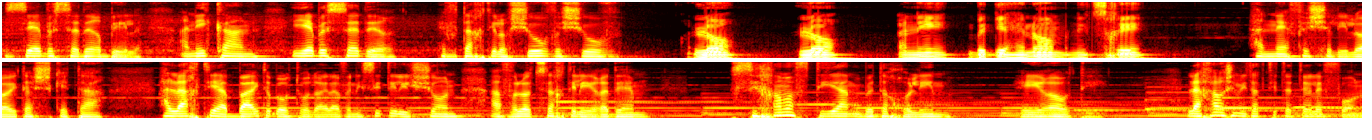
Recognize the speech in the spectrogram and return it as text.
זה יהיה בסדר, ביל. אני כאן, יהיה בסדר. הבטחתי לו שוב ושוב. לא, לא. אני בגיהנום נצחי. הנפש שלי לא הייתה שקטה. הלכתי הביתה באותו לילה וניסיתי לישון, אבל לא הצלחתי להירדם. שיחה מפתיעה מבית החולים העירה אותי. לאחר שניתקתי את הטלפון,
